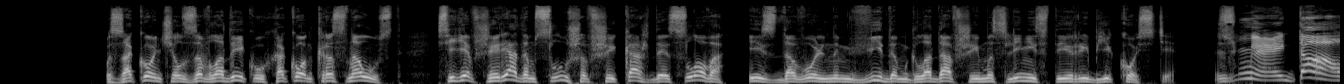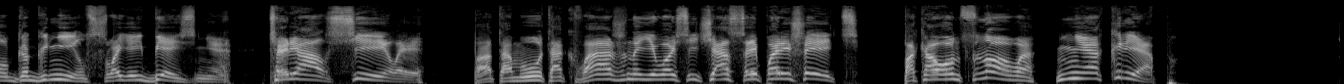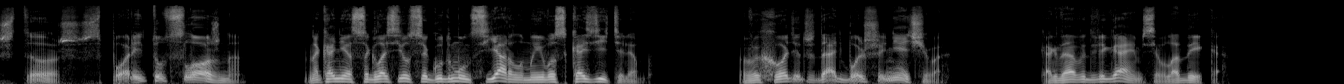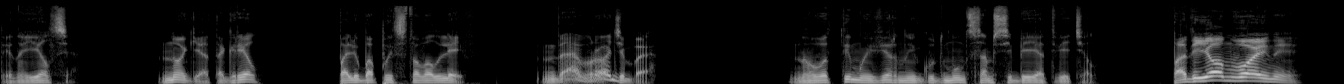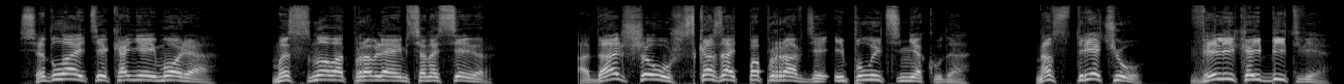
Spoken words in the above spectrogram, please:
Закончил за владыку Хакон Красноуст, сидевший рядом, слушавший каждое слово и с довольным видом гладавший маслянистые рыбьи кости. Змей долго гнил в своей бездне, терял силы, потому так важно его сейчас и порешить, пока он снова не окреп. Что ж, спорить тут сложно. Наконец согласился Гудмунд с Ярлом и его сказителем. Выходит, ждать больше нечего. Когда выдвигаемся, владыка? Ты наелся? Ноги отогрел? Полюбопытствовал Лейв. Да, вроде бы. Но вот ты, мой верный Гудмунд, сам себе и ответил. «Подъем, воины! Седлайте коней моря! Мы снова отправляемся на север! А дальше уж, сказать по правде, и плыть некуда! Навстречу великой битве!»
